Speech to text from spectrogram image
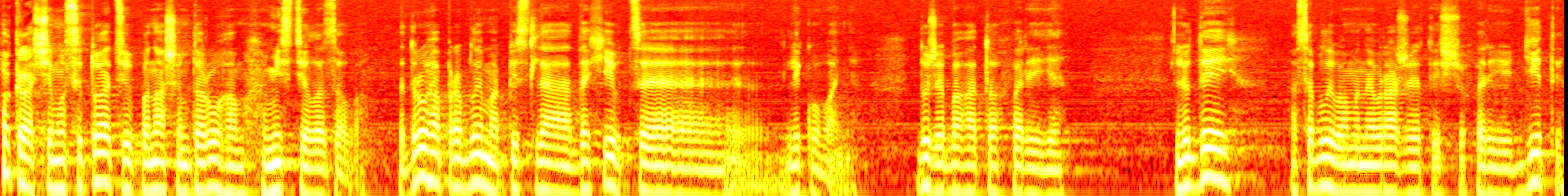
покращимо ситуацію по нашим дорогам в місті Лозова. Друга проблема після дахів це лікування. Дуже багато хворіє людей. Особливо мене вражує те, що хворіють діти.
